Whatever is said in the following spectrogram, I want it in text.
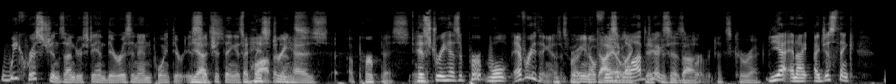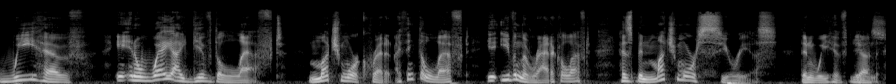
we Christians understand there is an endpoint. There is Yes, such a thing as but providence. history has a purpose. history has a purpose. Well, everything has That's a purpose. You know, physical objects has a purpose. That's correct. Yeah, and I, I just think we have, in a way, I give the left much more credit. I think the left, even the radical left, has been much more serious than we have been. Yes.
